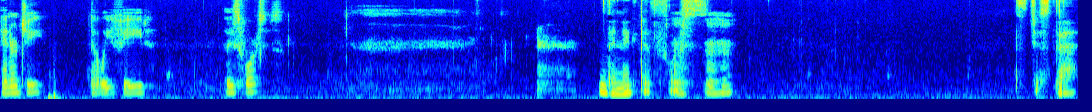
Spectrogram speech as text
energy that we feed these forces? The negative force. Mm-hmm. It's just that.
